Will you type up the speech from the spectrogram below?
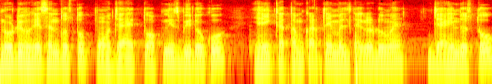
नोटिफिकेशन दोस्तों पहुँच जाए। तो अपनी इस वीडियो को यहीं ख़त्म करते हैं। मिलते हैं वीडियो में। जय हिंद दोस्तों।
